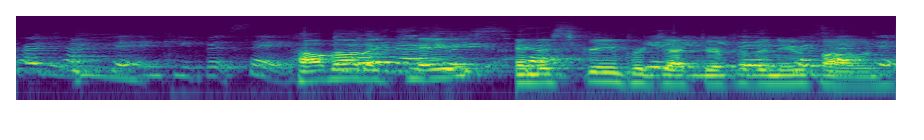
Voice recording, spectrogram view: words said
protect it and keep it safe. How about Oh, a and case actually- and a screen projector need for the new phone? It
